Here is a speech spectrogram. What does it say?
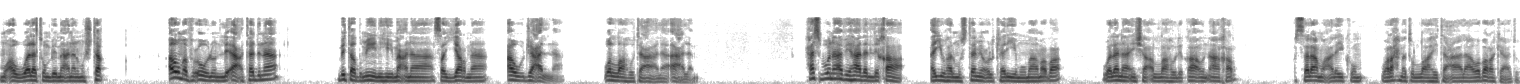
مؤولة بمعنى المشتق أو مفعول لأعتدنا بتضمينه معنى صيرنا أو جعلنا. والله تعالى أعلم. حسبنا في هذا اللقاء أيها المستمع الكريم ما مضى ولنا إن شاء الله لقاء آخر. والسلام عليكم ورحمة الله تعالى وبركاته.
